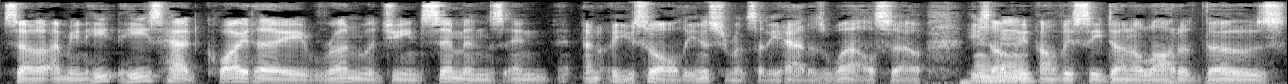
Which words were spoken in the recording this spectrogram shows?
So, I mean, he he's had quite a run with Gene Simmons, and and you saw all the instruments that he had as well. So he's Mhm. obvi- obviously done a lot of those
